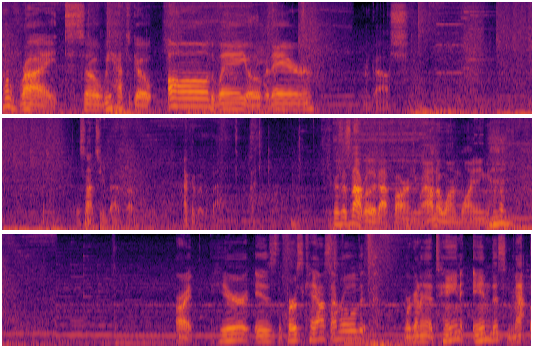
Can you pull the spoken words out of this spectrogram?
Alright, so we have to go all the way over there. Oh my gosh. It's not too bad, though. I can live with that. Because it's not really that far anyway. I don't know why I'm whining. Alright, here is the first Chaos Emerald we're going to attain in this map.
